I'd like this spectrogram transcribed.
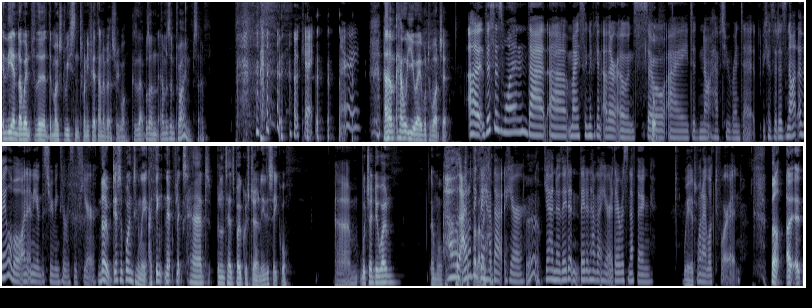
In the end, I went for the, the most recent 25th anniversary one because that was on Amazon Prime. So, okay. All right. um, how were you able to watch it? Uh, this is one that uh, my significant other owns, so Cool. I did not have to rent it because it is not available on any of the streaming services here. No, disappointingly, I think Netflix had Bill and Ted's Bogus Journey, the sequel, um, which I do own, and we'll. Oh, I don't think they later. had that here. Yeah, Yeah, no, they didn't. They didn't have that here. There was nothing weird. when I looked for it. But uh, uh,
